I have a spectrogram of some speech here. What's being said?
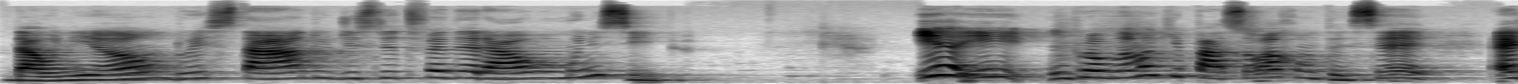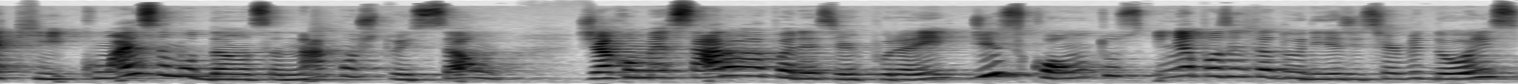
da União, do Estado, Distrito Federal ou município. E aí, um problema que passou a acontecer é que, com essa mudança na Constituição, já começaram a aparecer por aí descontos em aposentadorias de servidores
